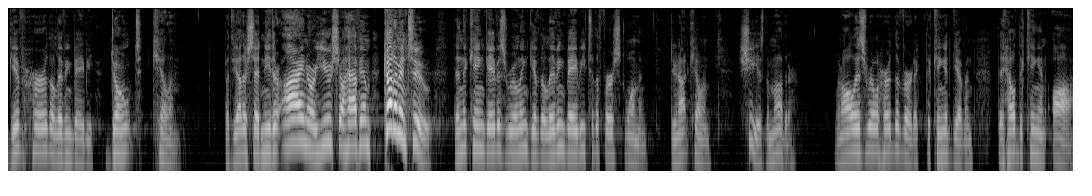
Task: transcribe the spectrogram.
give her the living baby. Don't kill him. But the other said, Neither I nor you shall have him. Cut him in two. Then the king gave his ruling Give the living baby to the first woman. Do not kill him. She is the mother. When all Israel heard the verdict the king had given, they held the king in awe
